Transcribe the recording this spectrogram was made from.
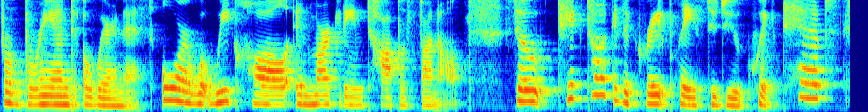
for brand awareness or what we call in marketing top of funnel. So, TikTok is a great place to do quick tips,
